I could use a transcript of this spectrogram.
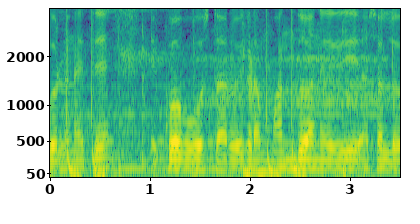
గొర్రెలను అయితే ఎక్కువగా పోస్తారు. ఇక్కడ మందు అనేది అసలు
